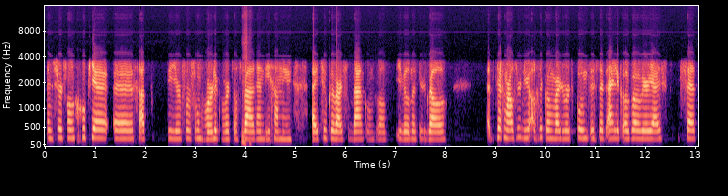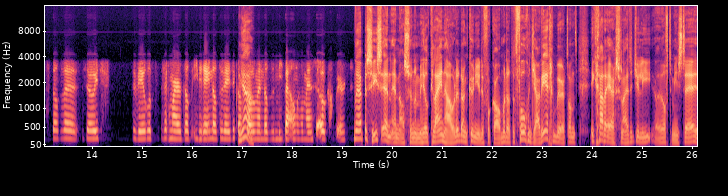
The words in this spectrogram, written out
een soort van groepje uh, gaat die hiervoor verantwoordelijk wordt als het ware. En die gaan nu uitzoeken waar het vandaan komt. Want je wilt natuurlijk wel, zeg maar als we er nu achter komen waardoor het komt, is het uiteindelijk ook wel weer juist vet dat we zoiets de wereld, zeg maar, dat iedereen dat te weten kan Ja. komen en dat het niet bij andere mensen ook gebeurt. Nou, ja, precies. En, en als ze hem heel klein houden, dan kun je ervoor komen dat het volgend jaar weer gebeurt. Want ik ga er ergens vanuit dat jullie, eh, of tenminste eh,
